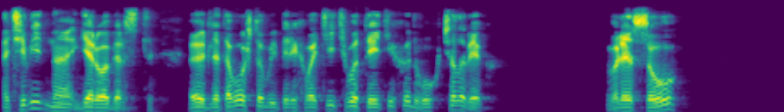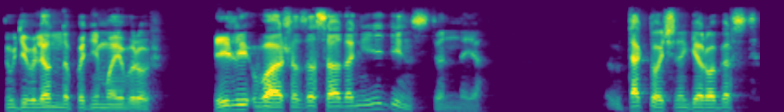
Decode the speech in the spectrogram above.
Очевидно, Героберст, э, для того, чтобы перехватить вот этих двух человек. В лесу? Удивленно поднимаю бровь. Или ваша засада не единственная? Так точно, Героберст.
